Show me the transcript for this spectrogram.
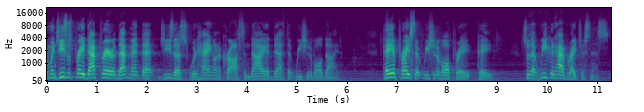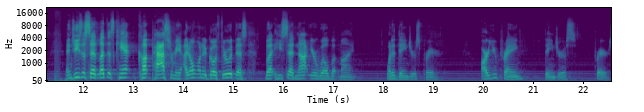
And when Jesus prayed that prayer, that meant that Jesus would hang on a cross and die a death that we should have all died. Pay a price that we should have all pray, paid so that we could have righteousness. And Jesus said, Let this can't cup pass from me. I don't want to go through with this. But he said, Not your will, but mine. What a dangerous prayer. Are you praying dangerous prayers?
